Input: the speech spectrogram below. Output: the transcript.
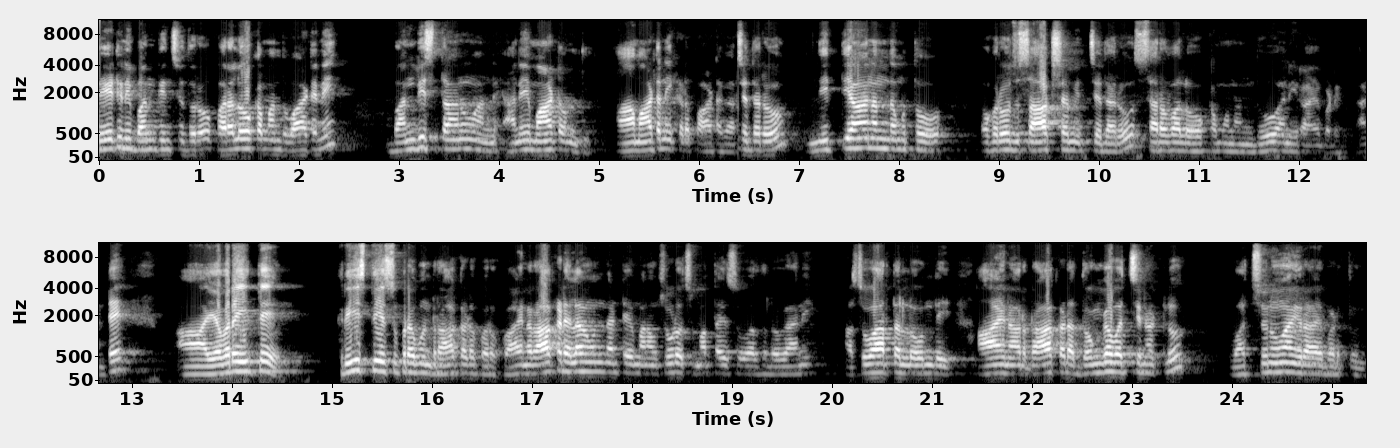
వేటిని బంధించుదురో పరలోకమందు వాటిని బంధిస్తాను అని అనే మాట ఉంది. ఆ మాటని ఇక్కడ పాటగా ఇచ్చెదరు నిత్యానందముతో ఒకరోజు సాక్ష్యం ఇచ్చెదరు సర్వలోకమునందు అని రాయబడింది. అంటే ఎవరైతే క్రీస్తేసు ప్రభుని రాకడ కొరకు ఆయన రాకడ ఎలా ఉందంటే మనం చూడొచ్చు మత్తాయి సువార్తలో కానీ ఆ సువార్తల్లో ఉంది ఆయన రాకడ దొంగ వచ్చినట్లు వచ్చును అని రాయబడుతుంది.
